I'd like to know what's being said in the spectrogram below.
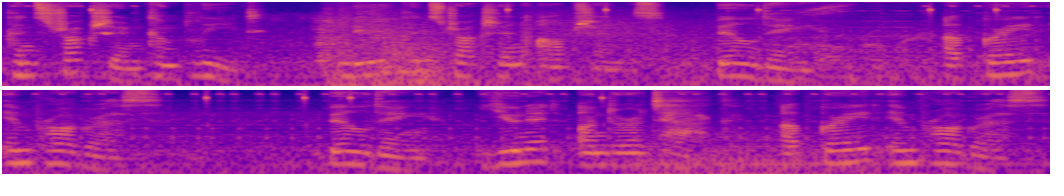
Construction complete. New construction options. Building. Upgrade in progress. Building. Unit under attack. Upgrade in progress.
